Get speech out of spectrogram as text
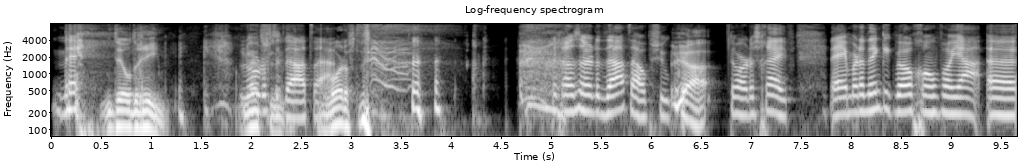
nee, Deel 3. Lord of the Data. Lord of the... Dan gaan ze naar de data op zoek. Ja. de harde schijf. Nee, maar dan denk ik wel gewoon van ja, eh,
